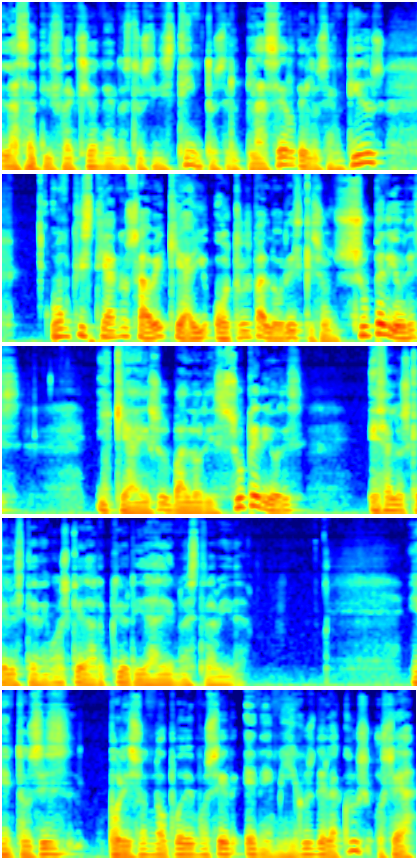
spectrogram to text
la satisfacción de nuestros instintos, el placer de los sentidos, un cristiano sabe que hay otros valores que son superiores y que a esos valores superiores es a los que les tenemos que dar prioridad en nuestra vida. Y entonces, por eso no podemos ser enemigos de la cruz, o sea,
